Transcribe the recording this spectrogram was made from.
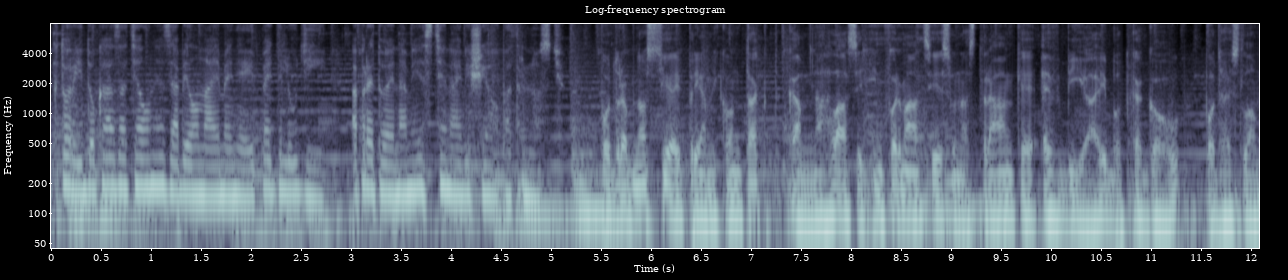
ktorý dokázateľne zabil najmenej 5 ľudí a preto je na mieste najvyššia opatrnosť. Podrobnosti aj priamy kontakt, kam nahlásiť informácie sú na stránke fbi.gov pod heslom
